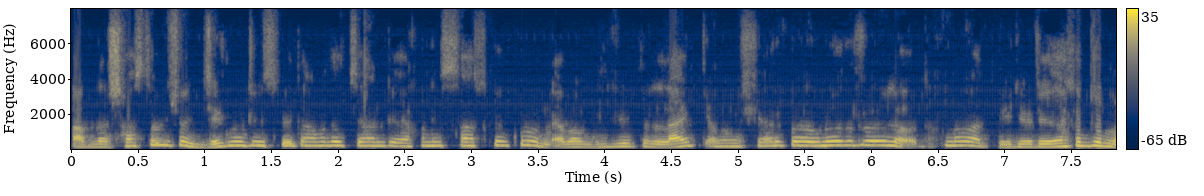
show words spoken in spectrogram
আপনার স্বাস্থ্য বিষয়ক যে কোনো টিপস পেতে আমাদের চ্যানেলটি এখনই সাবস্ক্রাইব করুন এবং ভিডিওতে লাইক এবং শেয়ার করার অনুরোধ রইল। ধন্যবাদ। ভিডিওটি দেখার জন্য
